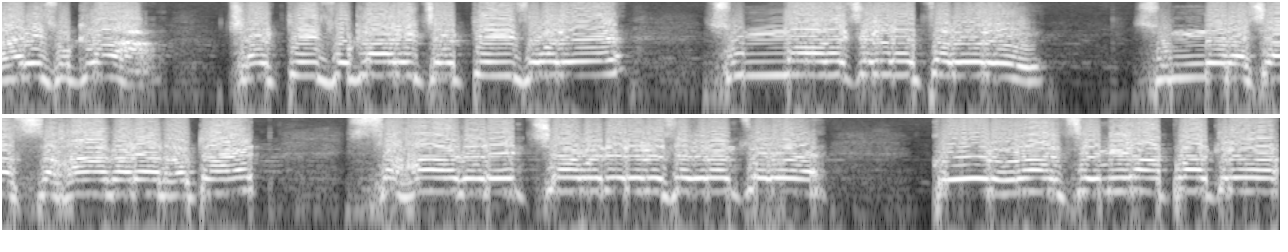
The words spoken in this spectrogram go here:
आणि सुटला. छत्तीस सुटला आणि छत्तीसमध्ये. सुंदर अशी चालवली सुंदर अशा सहा गाड्या धावत आहेत सहा गाड्यांच्या मध्ये रणसंग्राम चालू आहे. कोण होणार सेमीला पात्र.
